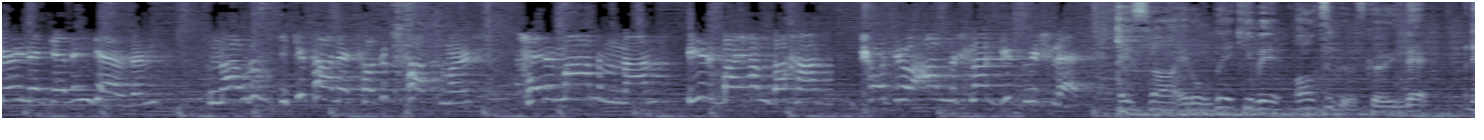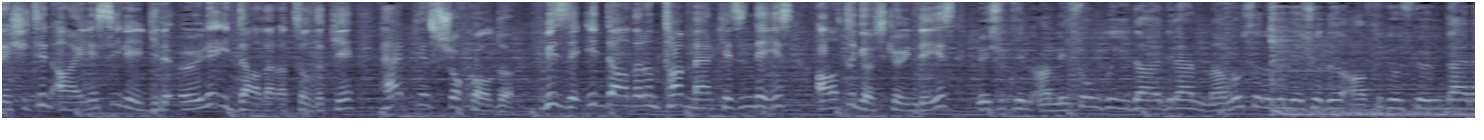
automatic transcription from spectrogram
köyüne gelin geldim. Navruz iki tane çocuk satmış. Kerime Hanım'la bir bayan daha çocuğu almışlar gitmişler. Esra Erol'da ekibi Altıgöz köyünde. Reşit'in ailesiyle ilgili öyle iddialar atıldı ki herkes şok oldu. Biz de iddiaların tam merkezindeyiz. Altıgöz köyündeyiz. Reşit'in annesi olduğu iddia edilen Navros Hanım'ın yaşadığı Altıgöz köyünden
